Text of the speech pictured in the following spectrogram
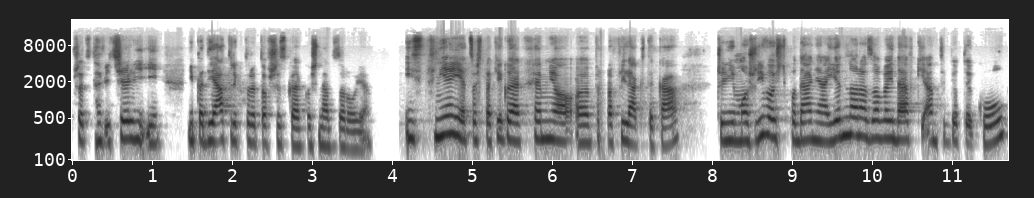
przedstawicieli i, i pediatry, który to wszystko jakoś nadzoruje. Istnieje coś takiego jak chemioprofilaktyka, czyli możliwość podania jednorazowej dawki antybiotyku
